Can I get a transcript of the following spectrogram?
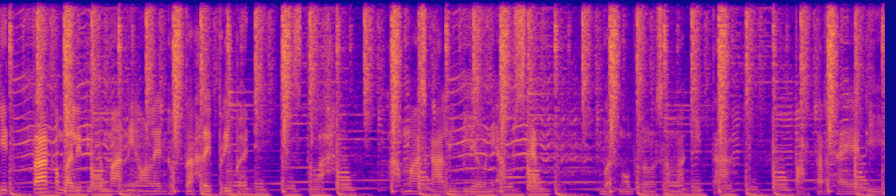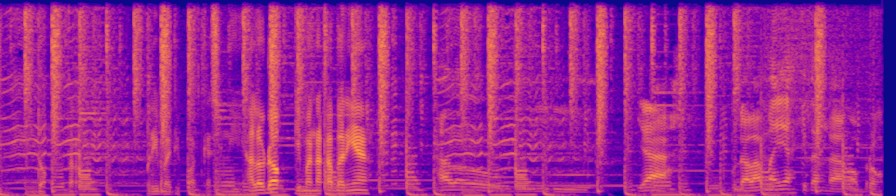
kita kembali ditemani oleh dokter hari pribadi Setelah lama sekali beliau ini absen buat ngobrol sama kita Partner saya di dokter pribadi podcast ini. Halo dok, gimana kabarnya? Halo, ya udah lama ya kita nggak ngobrol-ngobrol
